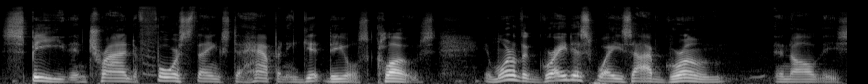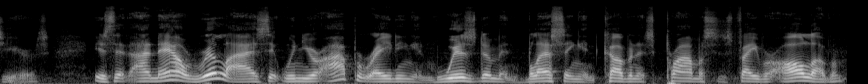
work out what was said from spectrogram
speed and trying to force things to happen and get deals closed. And one of the greatest ways I've grown in all these years is that I now realize that when you're operating in wisdom and blessing and covenants, promises, favor, all of them,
